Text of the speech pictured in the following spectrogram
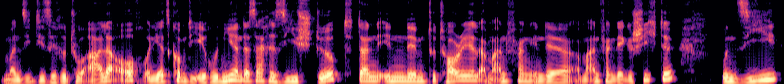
und man sieht diese Rituale auch. Und jetzt kommt die Ironie an der Sache. Sie stirbt dann in dem Tutorial am Anfang, in der, am Anfang der Geschichte und sie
